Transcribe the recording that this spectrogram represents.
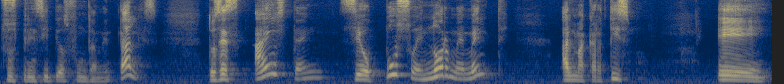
sus principios fundamentales. Entonces, Einstein se opuso enormemente al macartismo. Eh,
